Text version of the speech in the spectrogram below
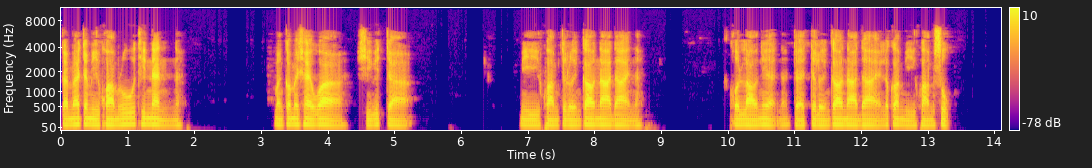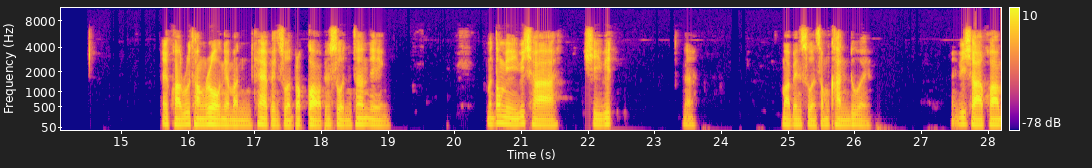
แต่แม้จะมีความรู้ที่แน่นนะ มันก็ไม่ใช่ว่าชีวิตจะมีความเจริญก้าวหน้าได้นะ คนเราเนี่ยนะจะเจริญก้าวหน้าได้แล้วก็มีความสุขไอ้ความรู้ทางโลกเนี่ยมันแค่เป็นส่วนประกอบเป็นส่วนเท่านั้นเอง มันต้องมีวิชาชีวิตนะมาเป็นส่วนสำคัญด้วย วิชาความ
